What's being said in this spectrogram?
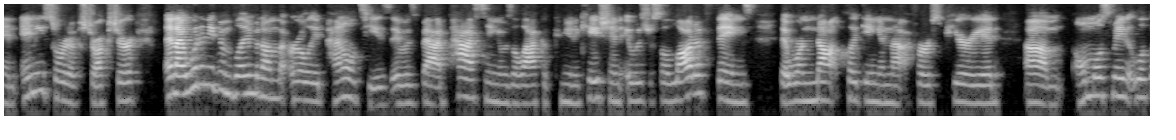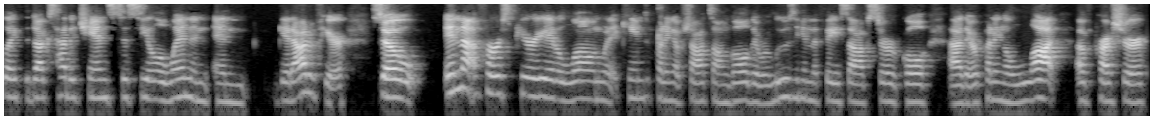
in any sort of structure. And I wouldn't even blame it on the early penalties. It was bad passing, it was a lack of communication. It was just a lot of things that were not clicking in that first period. Um, almost made it look like the Ducks had a chance to seal a win and, and get out of here. So in that first period alone, when it came to putting up shots on goal, they were losing in the face-off circle. Uh, they were putting a lot of pressure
